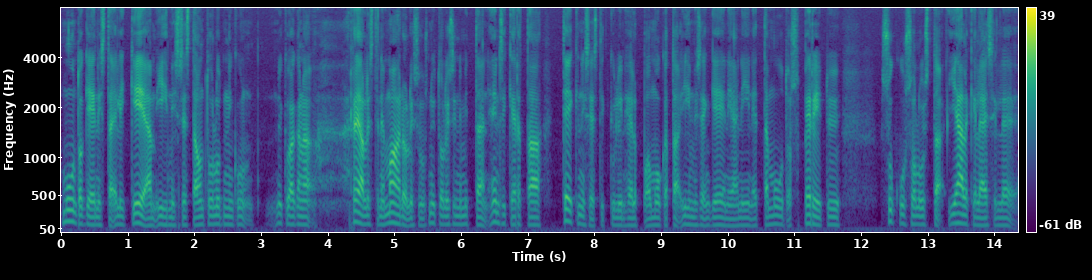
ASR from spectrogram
muuntogeenistä, eli GM-ihmisestä on tullut niin kuin nykyaikana realistinen mahdollisuus. Nyt olisi nimittäin ensi kertaa teknisesti kyllin helppoa muokata ihmisen geeniä niin, että muutos periytyy sukusoluista jälkeläisille,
